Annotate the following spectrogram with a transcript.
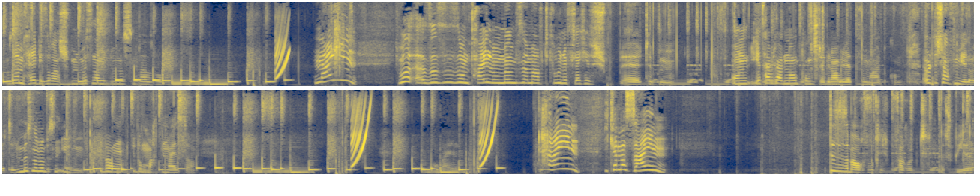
Wir mit Helby sowas müssen damit, wir müssen da so. Also es ist so ein Teil und wir müssen immer auf die grüne Fläche äh, tippen. Und jetzt habe ich halt null Punkte, genau wie letztes Mal bekommen. Aber das schaffen wir, Leute. Wir müssen noch ein bisschen üben. Übung, Übung macht den Meister. Nein! Wie kann das sein? Das ist aber auch wirklich verrückt, das Spiel.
